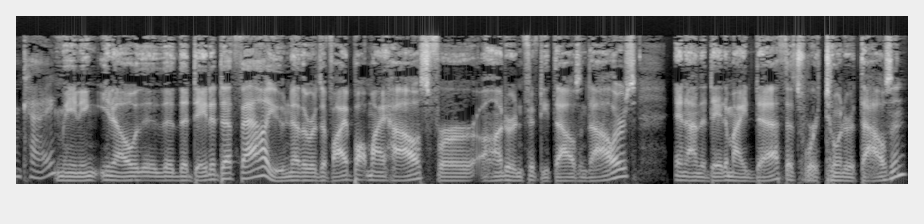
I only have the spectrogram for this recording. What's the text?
Okay. Meaning, you know, the, the, the date of death value. In other words, if I bought my house for $150,000 and on the date of my death, it's worth 200000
